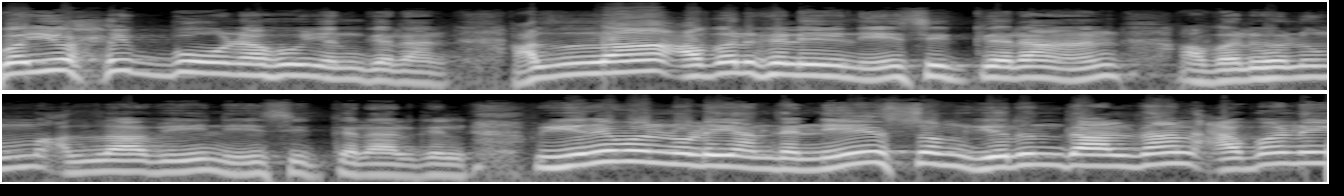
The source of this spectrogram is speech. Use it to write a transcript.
வயுஹிப்பூனஹு என்கிறான். அல்லாஹ் அவர்களை நேசிக்க நேசிக்கிறான் அவர்களும் அல்லாவை நேசிக்கிறார்கள். இறைவனுடைய அந்த நேசம் இருந்தால்தான் அவனை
